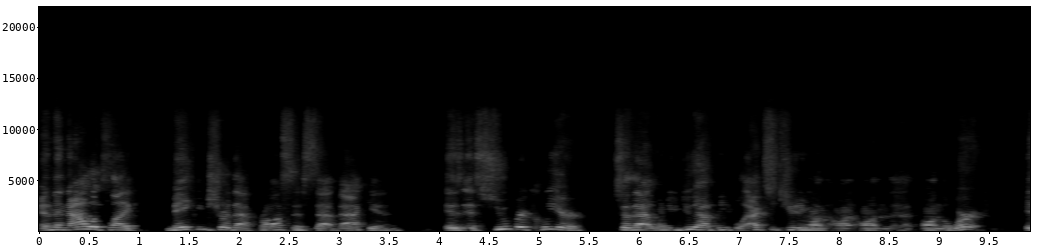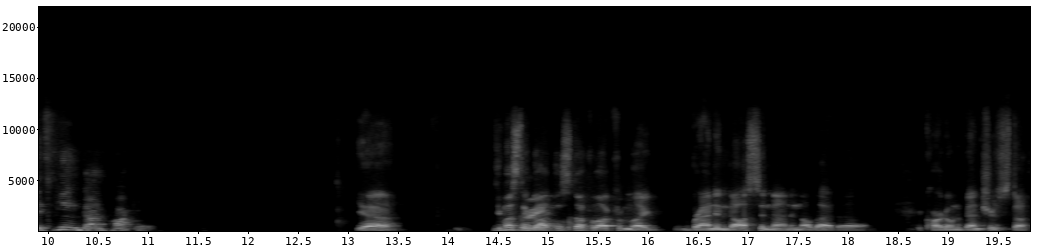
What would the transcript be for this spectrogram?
and then now it's like making sure that process, that back end is, is super clear so that when you do have people executing on, on, on the on the work, it's being done properly. Yeah. You must have got this stuff a lot from like Brandon Dawson, man, and all that uh the Cardone Ventures stuff.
